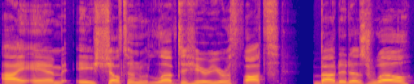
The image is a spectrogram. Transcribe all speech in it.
I am a Shelton. Would love to hear your thoughts about it as well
